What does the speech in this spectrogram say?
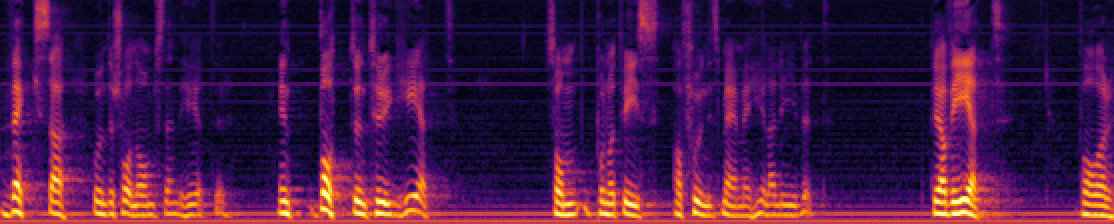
växa under sådana omständigheter. En bottentrygghet som på något vis har funnits med mig hela livet. För jag vet var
